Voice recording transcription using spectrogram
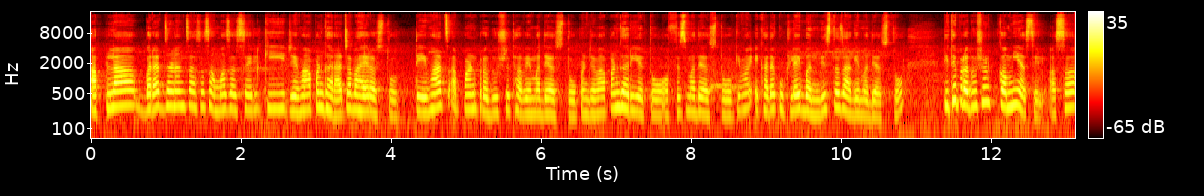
आपला बऱ्याच जणांचा असा समज असेल की जेव्हा आपण घराच्या बाहेर असतो तेव्हाच आपण प्रदूषित हवेमध्ये असतो. पण जेव्हा आपण घरी येतो ऑफिसमध्ये असतो किंवा एखाद्या कुठल्याही बंदिस्त जागेमध्ये असतो तिथे प्रदूषण कमी असेल असं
